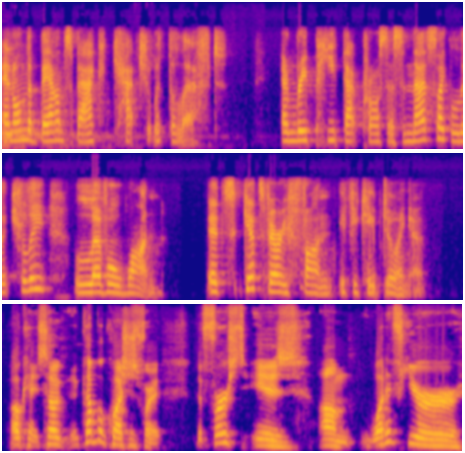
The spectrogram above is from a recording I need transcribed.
and on the bounce back, catch it with the left and repeat that process. And that's like literally level one. It gets very fun if you keep doing it. Okay, so a couple questions for you. The first is, um, what if you're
